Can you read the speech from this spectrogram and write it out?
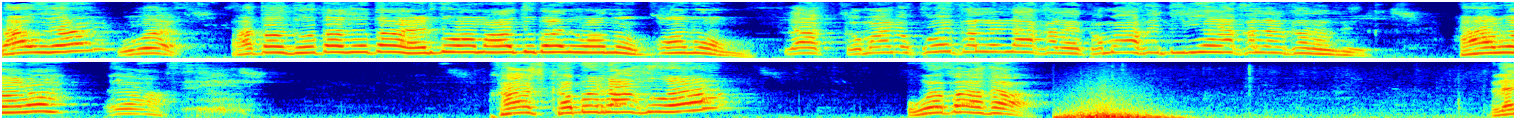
જાવ છે ઓવે આ તો જોતા જોતા હેડ આમ આજુબાજુ આમ આમ આમ. એટલે કમાનો કોઈ કલર ના કરે. કમા આખી દુનિયાના કલર કરે છે. હારું વાળો ખાસ ખબર રાખજો હે. ઓવે પાછા. લે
